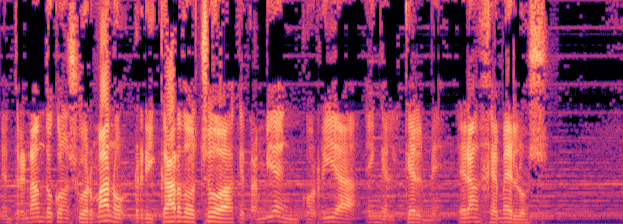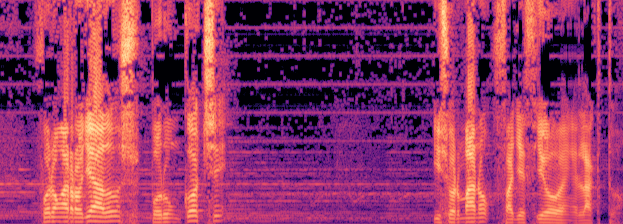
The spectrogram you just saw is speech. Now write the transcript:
entrenando con su hermano Ricardo Ochoa, que también corría en el Kelme, eran gemelos, fueron arrollados por un coche y su hermano falleció en el acto.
